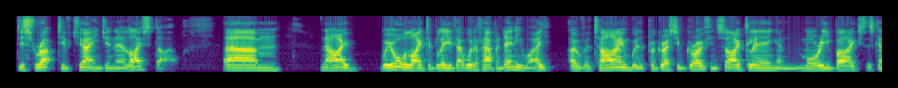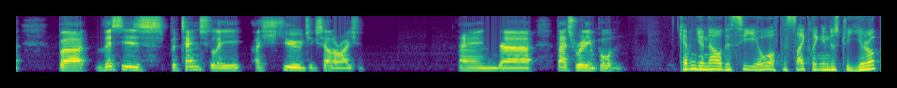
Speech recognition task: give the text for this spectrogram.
disruptive change in their lifestyle. Um, now, I we all like to believe that would have happened anyway over time with progressive growth in cycling and more e-bikes. This kind, of, but this is potentially a huge acceleration, and uh, that's really important. Kevin, you're now the CEO of the Cycling Industry Europe,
